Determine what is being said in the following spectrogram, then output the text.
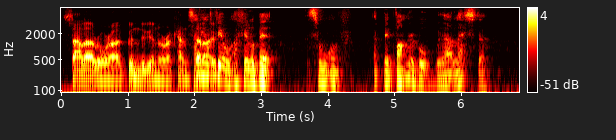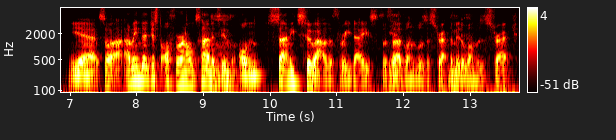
Salah or a Gundogan or a Cancelo. I feel I feel a bit sort of a bit vulnerable without Leicester. Yeah, so I I mean, they just offer an alternative Mm. on certainly two out of the three days. The Yeah. third one was a stretch. The middle one was a stretch.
